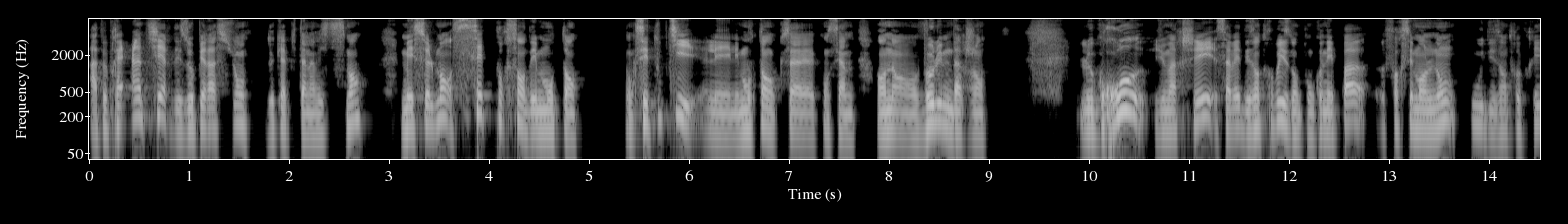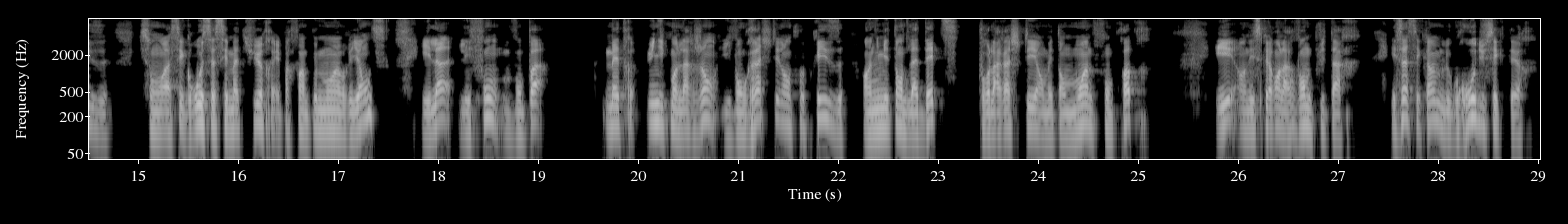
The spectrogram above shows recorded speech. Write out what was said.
à peu près un tiers des opérations de capital investissement, mais seulement 7% des montants. Donc c'est tout petit les, montants que ça concerne en volume d'argent. Le gros du marché, ça va être des entreprises dont on ne connaît pas forcément le nom ou des entreprises qui sont assez grosses, assez matures et parfois un peu moins brillantes. Et là, les fonds vont pas mettre uniquement de l'argent, ils vont racheter l'entreprise en y mettant de la dette pour la racheter en mettant moins de fonds propres et en espérant la revendre plus tard. Et ça, c'est quand même le gros du secteur.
